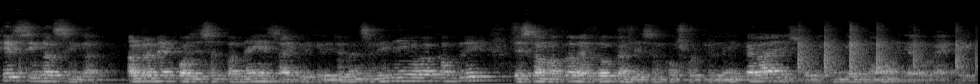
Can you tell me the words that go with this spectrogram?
फिर सिंगल सिंगल अल्टरनेट पोजीशन पर नहीं है साइक्लिक रिजोनेंस भी नहीं होगा कंप्लीट तो इसका मतलब है दो कंडीशन को फुलफिल नहीं कर रहा है, इसको लिखेंगे नॉन एरोमेटिक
